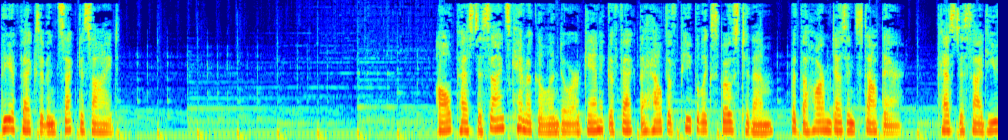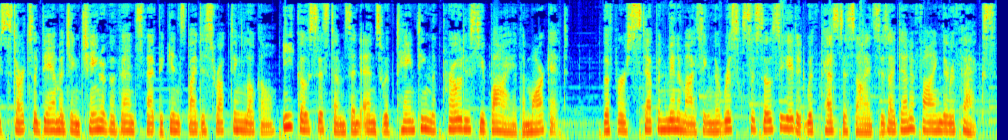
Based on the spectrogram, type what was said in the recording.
The effects of insecticide. All pesticides chemical and organic affect the health of people exposed to them, but the harm doesn't stop there. Pesticide use starts a damaging chain of events that begins by disrupting local ecosystems and ends with tainting the produce you buy at the market. The first step in minimizing the risks associated with pesticides is identifying their effects.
